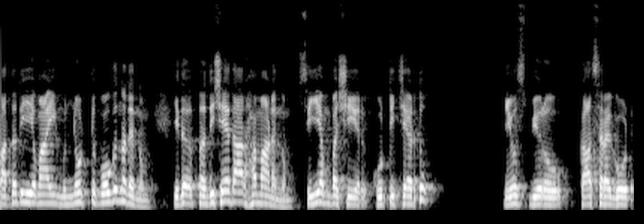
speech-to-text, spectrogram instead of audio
പദ്ധതിയുമായി മുന്നോട്ടു പോകുന്നതെന്നും ഇത് പ്രതിഷേധാർഹമാണെന്നും സി എം ബഷീർ കൂട്ടിച്ചേർത്തു. News bureau Kasaragod.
